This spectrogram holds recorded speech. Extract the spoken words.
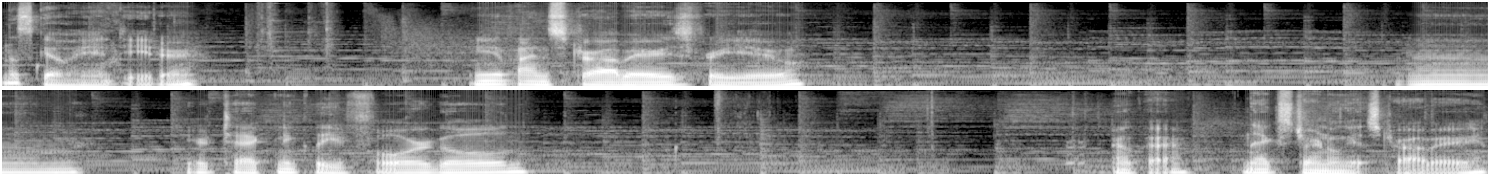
Let's go anteater. Need to find strawberries for you. Um, you're technically four gold. Okay, next turn we'll get strawberry.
